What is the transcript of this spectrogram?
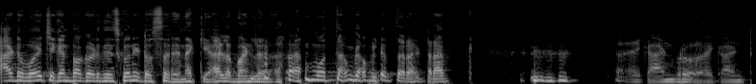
అటు పోయి చికెన్ పకోడీ తీసుకొని ఇటు వస్తారు వెనక్కి వాళ్ళ బండ్ల మొత్తం కప్పులు చెప్తారు ఆ traffic. I can't bro I can't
